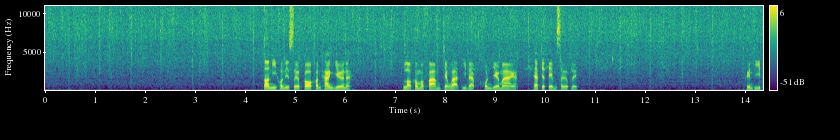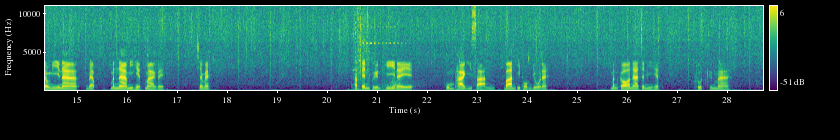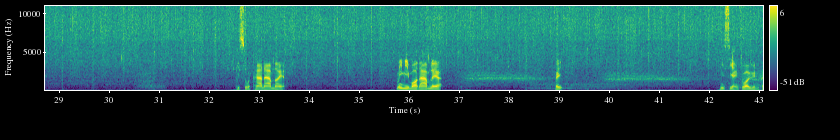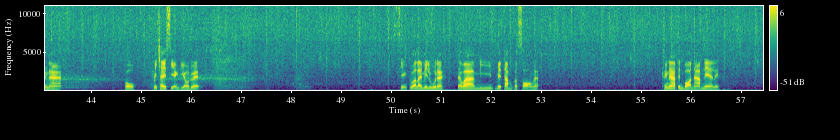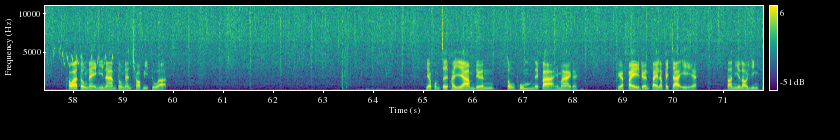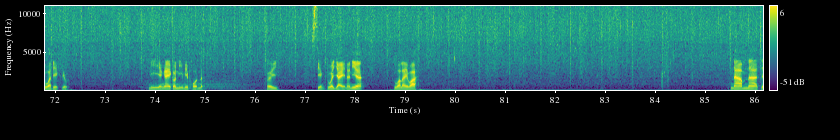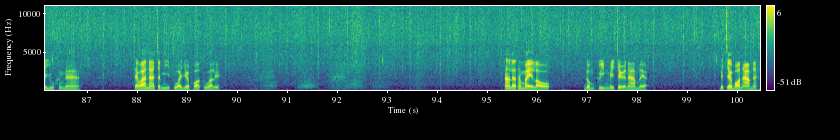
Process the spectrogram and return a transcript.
ตอนนี้คนในเซิร์ฟก็ค่อนข้างเยอะนะ เราเข้ามาฟาร์มจังหวะที่แบบคนเยอะมากอะแทบจะเต็มเซิร์ฟเลยพื้นที่ตรงนี้น่าแบบ มันน่ามีเห็ดมากเลย ใช่ไหม ถ้าเป็นพื้นที่ในภูมิภาคอีสานบ้านที่ผมอยู่นะ มันก็น่าจะมีเห็ดครุดขึ้นมา พิสูจน์หาน้ำหน่อยอะไม่มีบ่อน้ำเลยอะเฮ้ย มีเสียงตัวอื่นข้างหน้า โอ้ ไม่ใช่เสียงเดียวด้วย เสียงตัวอะไรไม่รู้นะ แต่ว่ามีไม่ต่ำกว่าสองอะข้างหน้าเป็นบ่อน้ำแน่เลย เพราะว่าตรงไหนมีน้ำตรงนั้นชอบมีตัว เดี๋ยวผมจะพยายามเดินตรงพุ่มในป่าให้มากนะ เผื่อไปเดินไปแล้วไปจ้าเอ๋อตอนนี้เรายิ่งตัวเด็กอยู่ หนียังไงก็หนีไม่พ้นอะเฮ้ย เสียงตัวใหญ่นะเนี่ย ตัวอะไรวะ น้ำน่าจะอยู่ข้างหน้า แต่ว่าน่าจะมีตัวเยอะพอตัวเลย อะแล้วทำไมเราดมกลิ่นไม่เจอน้ำเลยอะไม่เจอบ่อน้ำนะ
